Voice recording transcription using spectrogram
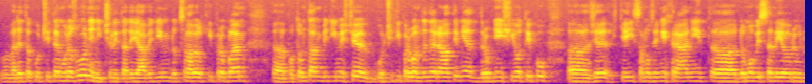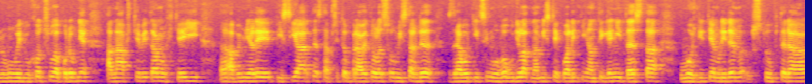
vede to k určitému rozvolnění, čili tady já vidím docela velký problém Eh, potom tam vidím ještě určitý problém, ten je relativně drobnějšího typu, eh, že chtějí samozřejmě chránit eh, domovy seniorů, domovy důchodců a podobně a návštěvy tam chtějí, aby měli PCR test a přitom právě tohle jsou místa, kde zdravotníci mohou udělat na místě kvalitní antigenní test a umožnit těm lidem vstup, teda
